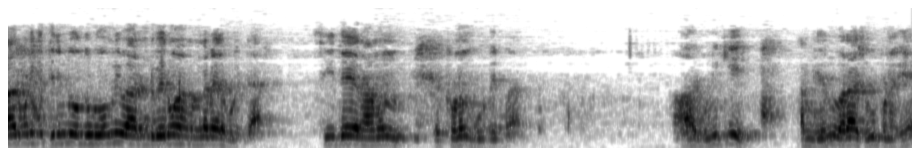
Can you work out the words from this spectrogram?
ஆறு மணிக்கு திரும்பி வந்து விடுவோம்னு ரெண்டு பேரும் மலை மேல போயிட்டார் சீதே ராமன் லட்சுமணன் மூணு ஆறு மணிக்கு அங்க இருந்து வரா சூப்பனகே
